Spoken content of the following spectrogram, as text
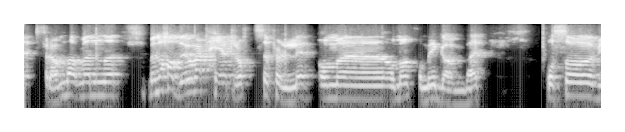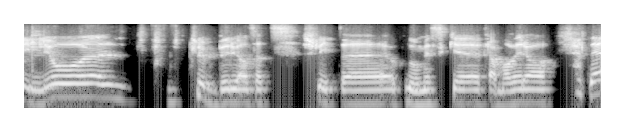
rett fram, da. Men, men, det hadde jo vært helt rått, selvfølgelig, om, eh, om man kom i gang der. Og så vil jo klubber uansett slite økonomisk eh, framover. Det,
